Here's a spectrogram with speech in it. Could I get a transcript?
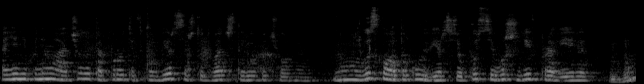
А я не поняла, а чего вы так против той версии, что 24 оба черные? Ну, он высказал такую версию, пусть его шериф проверит. Угу.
